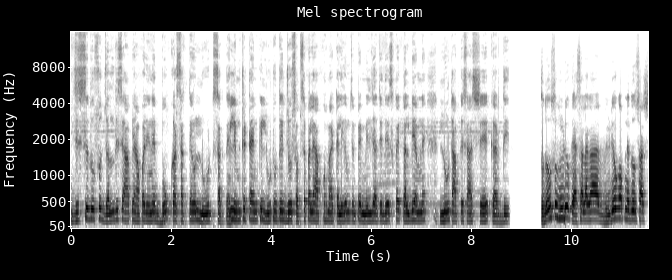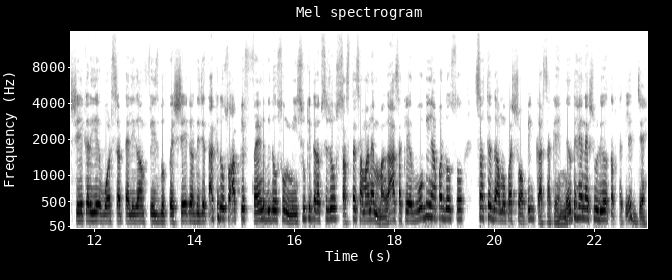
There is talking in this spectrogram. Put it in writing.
जिससे दोस्तों जल्दी से आप यहाँ पर इन्हें बुक कर सकते हैं और लूट सकते हैं। लिमिटेड टाइम की लूट होती है जो सबसे पहले आपको हमारे टेलीग्राम चैनल पर मिल जाती है। देख सकते हैं, कल भी हमने लूट आपके साथ शेयर कर दी। तो दोस्तों, वीडियो कैसा लगा? वीडियो को अपने दोस्तों साथ शेयर करिए। व्हाट्सएप टेलीग्राम फेसबुक पे शेयर कर दीजिए, ताकि दोस्तों आपके फ्रेंड भी दोस्तों मीशो की तरफ़ से जो सस्ते सामान है मंगा सके वो भी यहाँ पर दोस्तों सस्ते दामों पर शॉपिंग कर सके। मिलते हैं नेक्स्ट वीडियो तब तक ले जय हिंद।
